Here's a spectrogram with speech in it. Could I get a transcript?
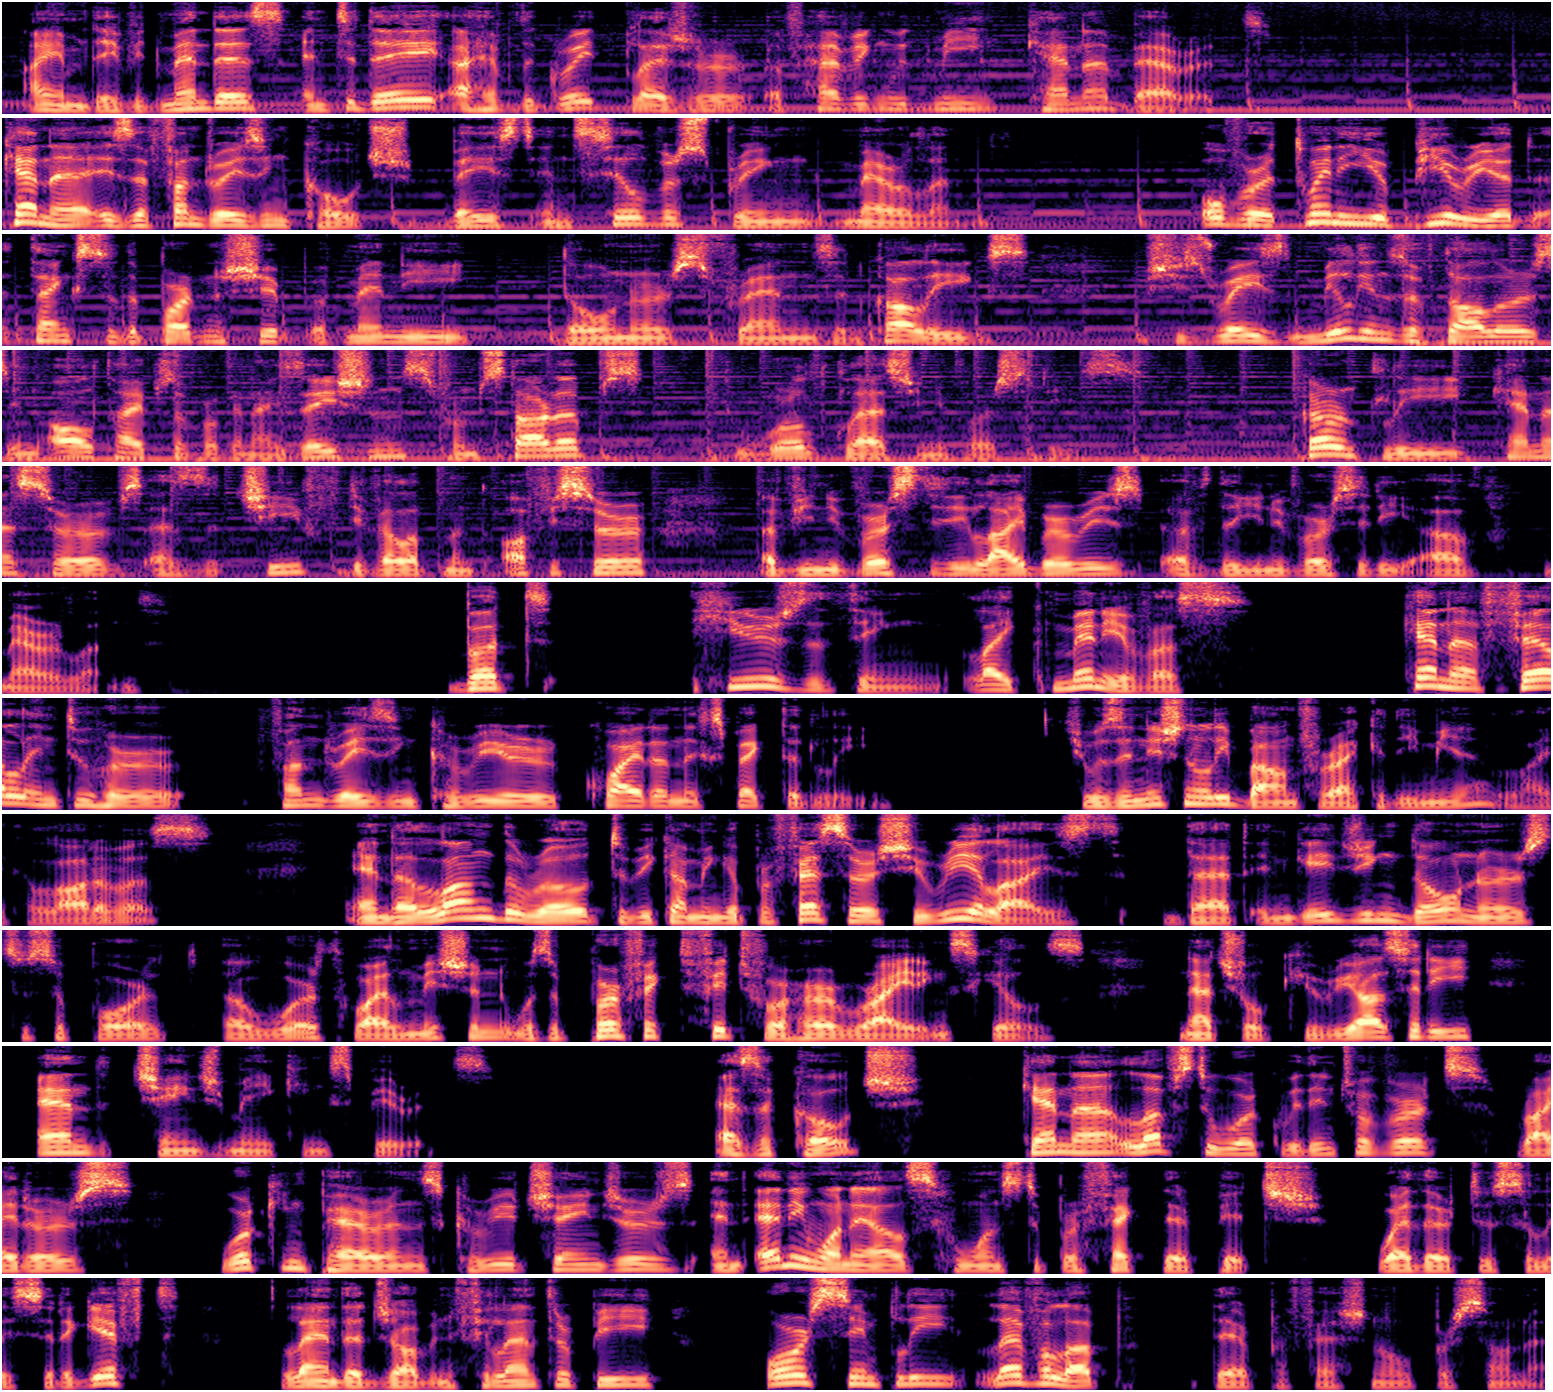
I am David Mendes, and today I have the great pleasure of having with me Kenna Barrett. Kenna is a fundraising coach based in Silver Spring, Maryland. Over a 20 year period, thanks to the partnership of many donors, friends, and colleagues, she's raised millions of dollars in all types of organizations, from startups to world class universities. Currently, Kenna serves as the Chief Development Officer of University Libraries of the University of Maryland. But here's the thing like many of us, Kenna fell into her fundraising career quite unexpectedly. She was initially bound for academia, like a lot of us, and along the road to becoming a professor, she realized that engaging donors to support a worthwhile mission was a perfect fit for her writing skills, natural curiosity, and change making spirits. As a coach, Kenna loves to work with introverts, writers, working parents, career changers, and anyone else who wants to perfect their pitch, whether to solicit a gift, land a job in philanthropy, or simply level up their professional persona.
